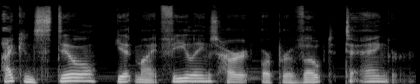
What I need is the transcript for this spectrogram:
I can still get my feelings hurt or provoked to anger.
